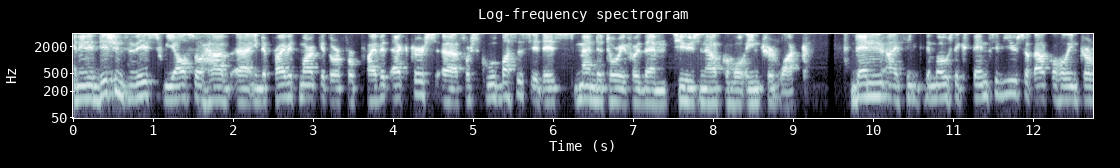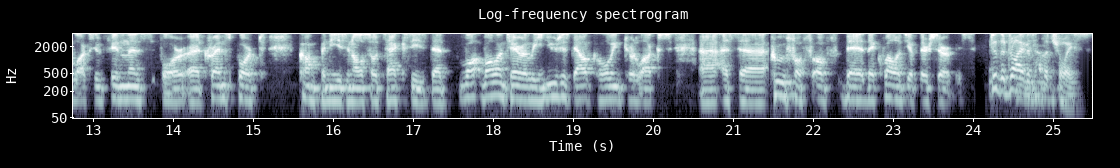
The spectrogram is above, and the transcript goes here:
And in addition to this, we also have uh, in the private market or for private actors uh, for school buses, it is mandatory for them to use an alcohol interlock. Then I think the most extensive use of alcohol interlocks in Finland for uh, transport companies and also taxis that vo- voluntarily uses the alcohol interlocks uh, as a proof of, of the, the quality of their service. Do the drivers have a choice?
